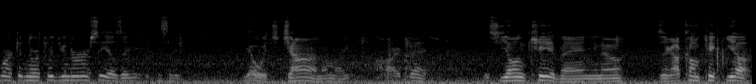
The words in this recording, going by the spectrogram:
work at Northwood University? I was like, he's like, yo, it's John. I'm like, all right, bet. This young kid, man, you know. He's like, I'll come pick you up.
